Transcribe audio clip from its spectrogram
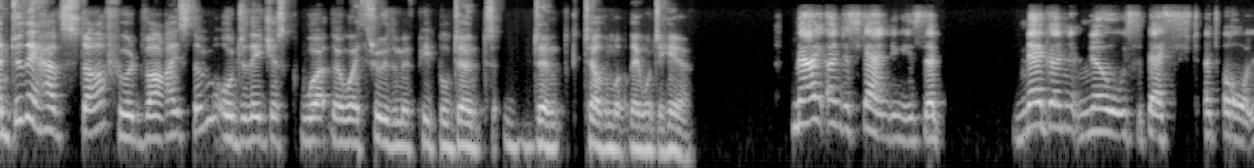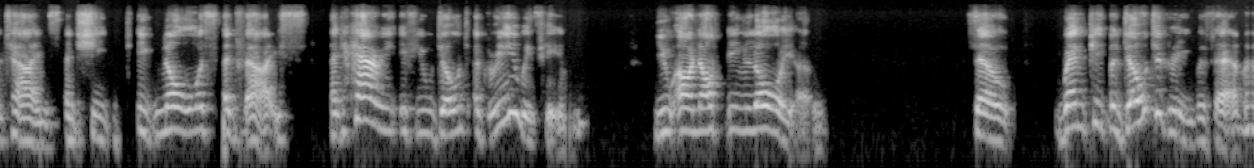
And do they have staff who advise them, or do they just work their way through them if people don't don't tell them what they want to hear? My understanding is that Meghan knows best at all times and she ignores advice. And Harry, if you don't agree with him, you are not being loyal. So when people don't agree with them,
